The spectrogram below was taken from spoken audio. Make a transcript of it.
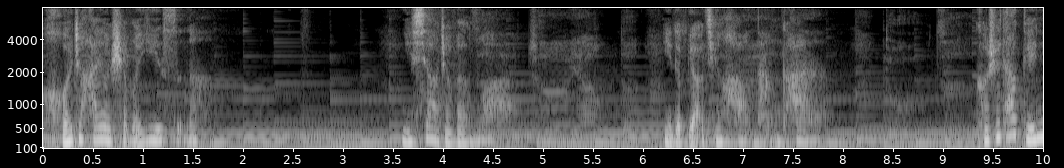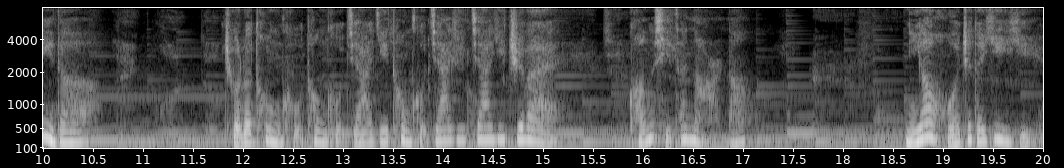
活着还有什么意思呢？你笑着问我，你的表情好难看。可是他给你的，除了痛苦、痛苦加一、痛苦加一加一之外，狂喜在哪儿呢？你要活着的意义，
